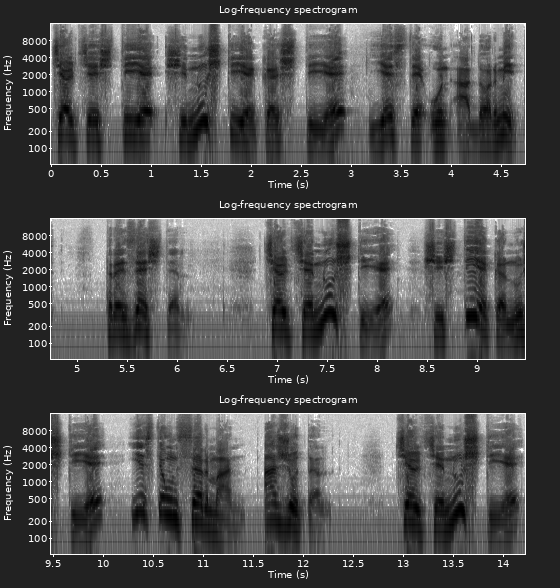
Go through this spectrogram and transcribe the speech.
Cel ce știe și nu știe că știe este un adormit. Trezește-l. Cel ce nu știe și știe că nu știe este un sărman. Ajută-l. Cel ce nu știe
